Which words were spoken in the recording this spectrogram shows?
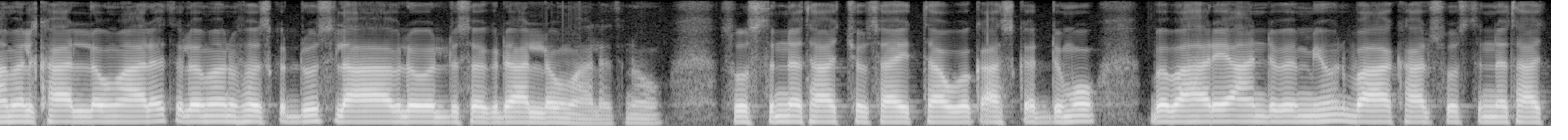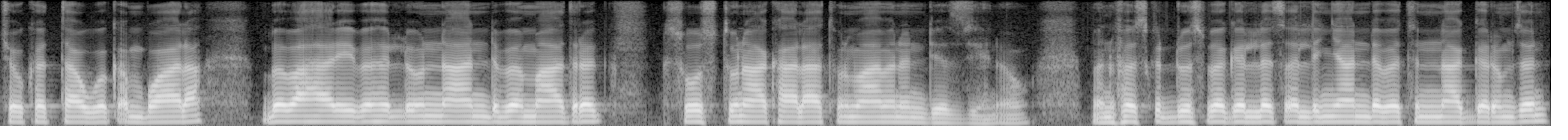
አመልካለሁ ማለት ለመንፈስ ቅዱስ ለአብ ለወልድ ሰግዳለሁ ማለት ነው። ሶስትነታቸው ሳይታወቅ አስቀድሞ በባህሪ አንድ በሚሆን በአካል ሶስትነታቸው ከታወቀም በኋላ በባህሪ በህልውና አንድ በማድረግ ሶስቱን አካላቱን ማመን እንደዚህ ነው። መንፈስ ቅዱስ በገለጸልኝ አንደበት እናገርም ዘንድ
